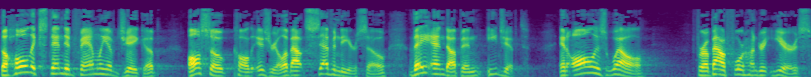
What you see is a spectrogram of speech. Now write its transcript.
the whole extended family of Jacob, also called Israel, about 70 or so, they end up in Egypt. And all is well for about 400 years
